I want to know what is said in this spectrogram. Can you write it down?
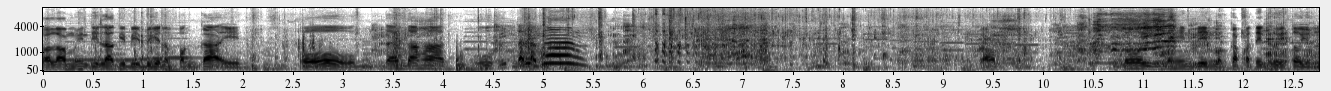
Kala mo hindi lagi bibigyan ng pagkain. Oo, huwag dahan-dahan. Oo, eh talagang. Ito, inahin din. Magkapatid ho ito. Yung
